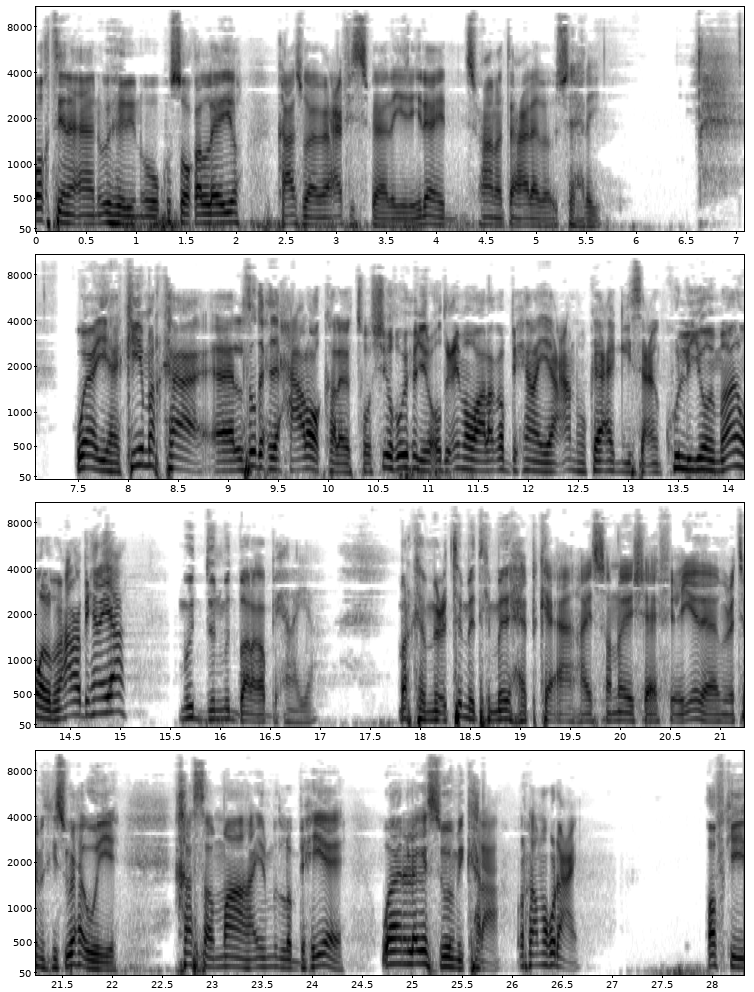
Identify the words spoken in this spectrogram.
waqtina aan u helin uu ku soo qalleeyo kaas waa cafis baa la yidhi. Ilaahay subxaana wa tacaala baa u sahlay waayahay. Kii markaa saddexdii xaaloo kaleeto shiikhu wuxuu yidhi udcima waa laga bixinayaa canhu kaa xaggiisa can kulli yowmin maalin walba maxaa laga bixinayaa? Muddun mud baa laga bixinayaa. Marka muctamadka madhabka aan haysano ee shaaficiyada muctamadkiisa waxa weeye khasab ma aha in mud la bixiyee waana laga soomi karaa. Warkaa ma ku dhacay? Qofkii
